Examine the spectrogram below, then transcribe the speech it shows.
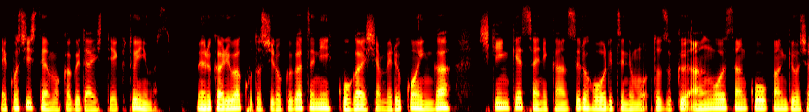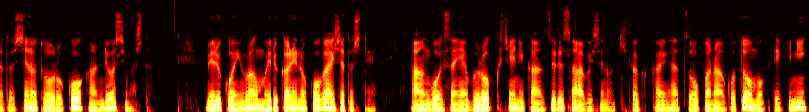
エコシステムを拡大していくといいます。メルカリは今年6月に子会社メルコインが資金決済に関する法律に基づく暗号資産交換業者としての登録を完了しました。メルコインはメルカリの子会社として暗号資産やブロックチェーンに関するサービスの企画開発を行うことを目的に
